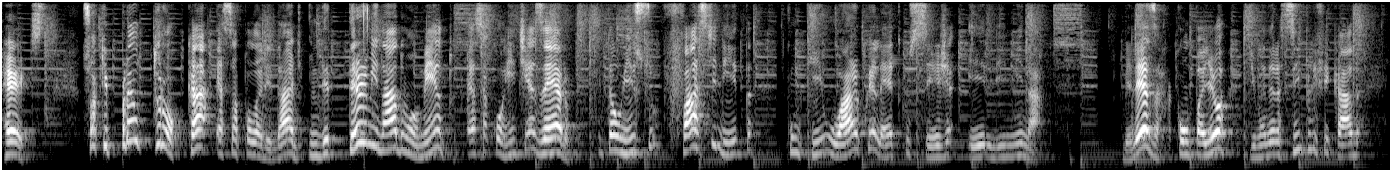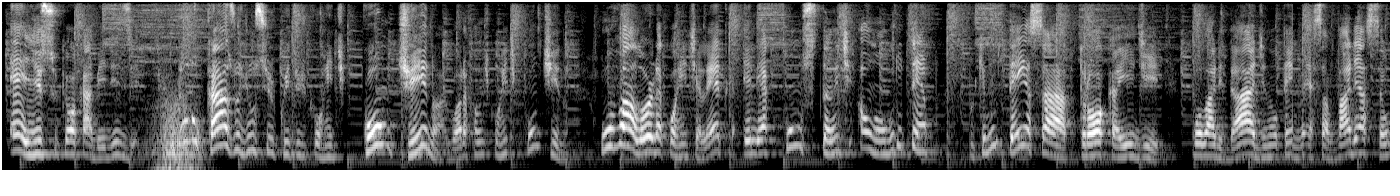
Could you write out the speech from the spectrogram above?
Hz. Só que para eu trocar essa polaridade, em determinado momento, essa corrente é zero. Então isso facilita com que o arco elétrico seja eliminado. Beleza? Acompanhou? De maneira simplificada, é isso que eu acabei de dizer. Então, no caso de um circuito de corrente contínua, agora falando de corrente contínua, o valor da corrente elétrica ele é constante ao longo do tempo, porque não tem essa troca aí de polaridade, não tem essa variação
